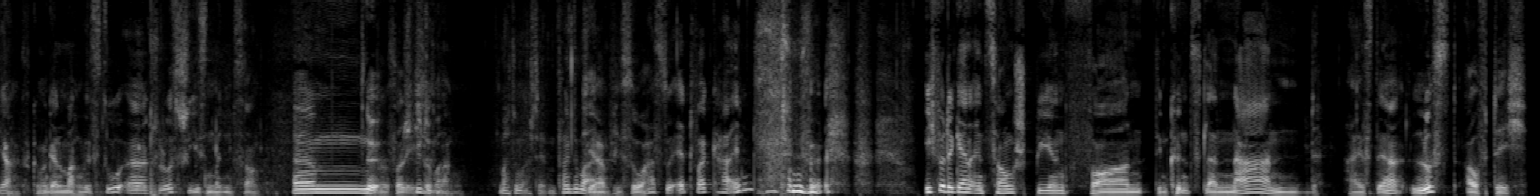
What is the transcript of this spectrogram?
Ja, das können wir gerne machen. Willst du äh, Schluss schießen mit dem Song? Ähm, nö. Oder soll ich Spiel das mal. machen? Mach du mal, Steffen. Fang du mal Ja, an. wieso? Hast du etwa keinen? ich würde gerne einen Song spielen von dem Künstler Nand, heißt er, Lust auf dich.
